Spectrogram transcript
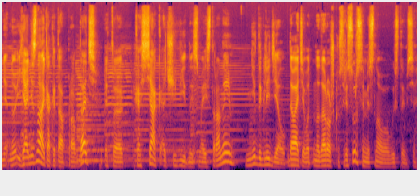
Не, ну, я не знаю, как это оправдать. Это косяк очевидный с моей стороны. Не доглядел. Давайте вот на дорожку с ресурсами снова выставимся.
